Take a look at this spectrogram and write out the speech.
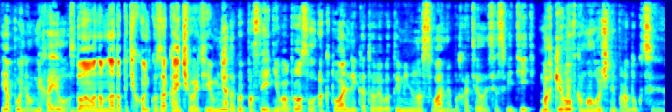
Я понял. Михаил, здорово, нам надо потихоньку заканчивать. И у меня такой последний вопрос, актуальный, который вот именно с вами бы хотелось осветить. Маркировка молочной продукции.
